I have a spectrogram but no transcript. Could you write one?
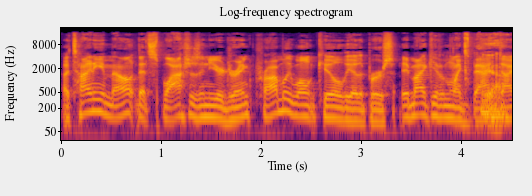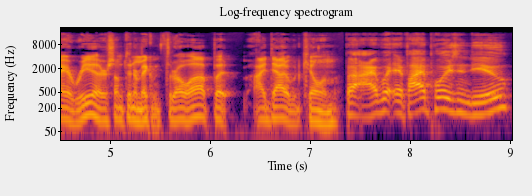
a tiny amount that splashes into your drink probably won't kill the other person. It might give them like bad Yeah. diarrhea or something or make them throw up, but I doubt it would kill them. but I would if I poisoned you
